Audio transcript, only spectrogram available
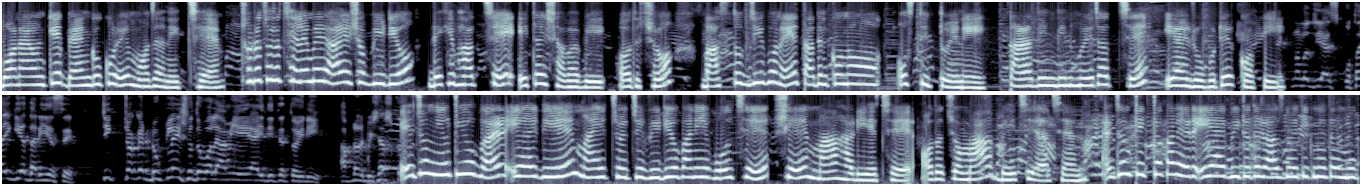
বনায়নকে ব্যঙ্গ করে মজা নিচ্ছে। ছোট ছোট ছেলেমেয়েরা এসব ভিডিও দেখে ভাবছে এটাই স্বাভাবিক। অথচ বাস্তব জীবনে তাদের কোনো অস্তিত্বই নেই। তারা দিন দিন হয়ে যাচ্ছে এআই রোবটের কপি কোথায় গিয়ে দাঁড়িয়েছে? টিকটকে ঢুকলেই শুধু বলে, আমি এআই দিতে তৈরি। আপনার বিশ্বাস একজন ইউটিউবার এআই দিয়ে মায়ের চরিত্রে ভিডিও বানিয়ে বলছে, সে মা হারিয়েছে, অথচ মা বেঁচে আছেন। একজন টিকটকারের এআই ভিডিওতে রাজনৈতিক নেতার মুখ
